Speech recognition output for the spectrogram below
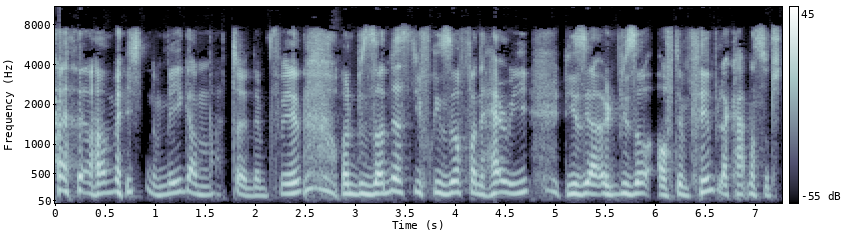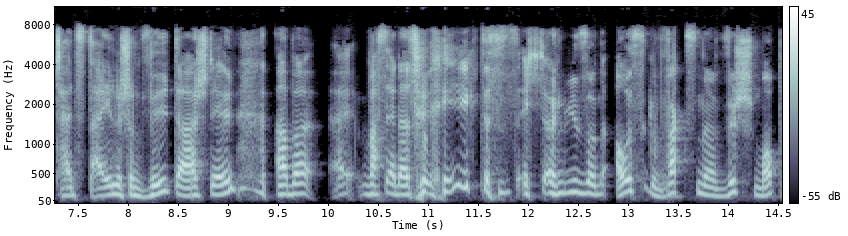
alle haben echt eine mega Matte in dem Film und besonders die Frisur von Harry, die sie ja irgendwie so auf dem Filmplakat noch so total stylisch und wild darstellen, aber was er da trägt, das ist echt irgendwie so ein ausgewachsener Wischmob.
